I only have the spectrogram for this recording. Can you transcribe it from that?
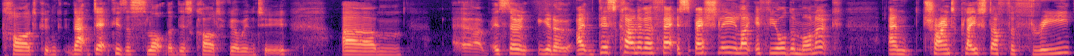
card can. That deck is a slot that this card could go into. Um, uh, it's don't you know I, this kind of effect, especially like if you're the monarch and trying to play stuff for three.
